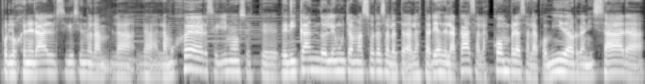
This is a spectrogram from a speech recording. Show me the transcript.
por lo general sigue siendo la, mujer, seguimos este, dedicándole muchas más horas a, las tareas de la casa, a las compras, a la comida, a organizar, a,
